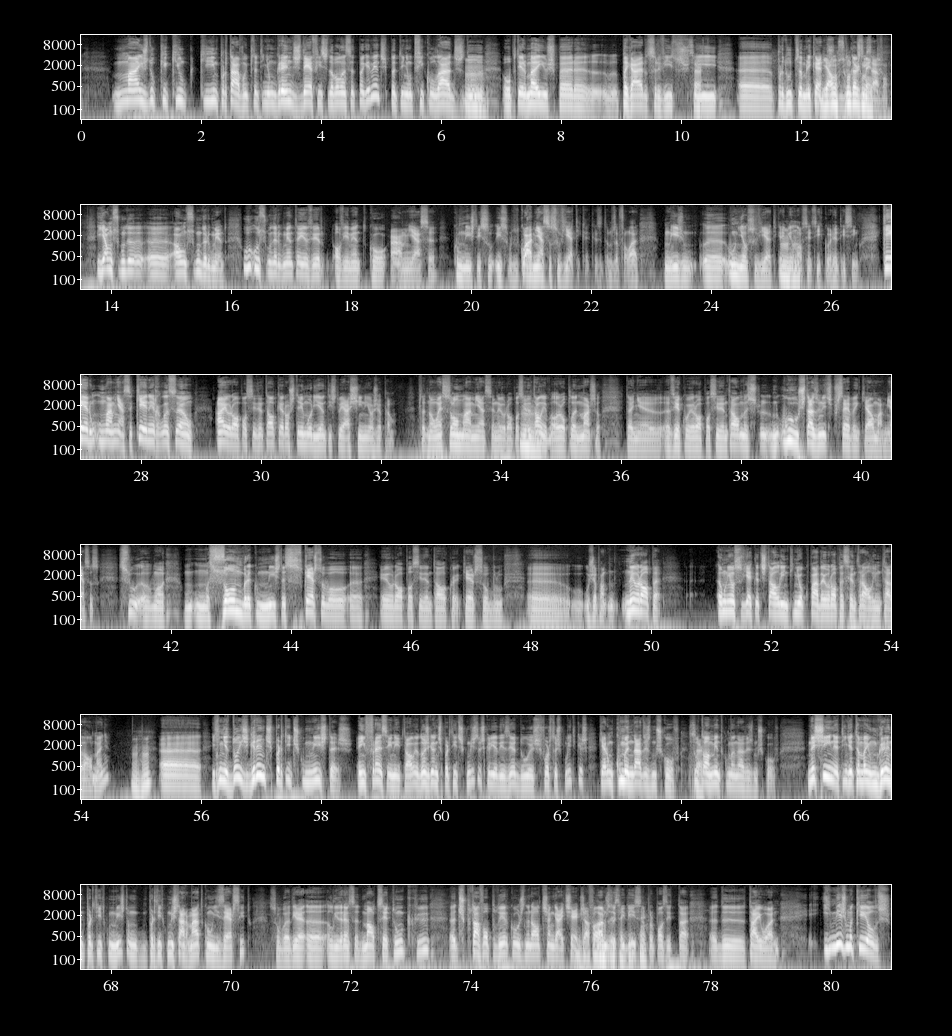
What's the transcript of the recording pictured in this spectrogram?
mais do que aquilo que importavam e, portanto, tinham grandes déficits da balança de pagamentos, portanto, tinham dificuldades de hum. obter meios para eh, pagar serviços certo. e uh, produtos americanos. E há um segundo argumento. E há um segundo, uh, há um segundo argumento. O, o, segundo argumento tem a ver, obviamente, com a ameaça comunista e, so, e sobretudo com a ameaça soviética. Quer dizer, estamos a falar comunismo, uh, União Soviética em Uhum. 1945. Quer uma ameaça, quer em relação à Europa Ocidental, quer ao Extremo Oriente, isto é, à China e ao Japão. Portanto, não é só uma ameaça na Europa Ocidental, Uhum. embora o plano Marshall tenha a ver com a Europa Ocidental, mas uh, os Estados Unidos percebem que há uma ameaça, uma, uma sombra comunista, quer sobre uh, a Europa Ocidental, quer sobre uh, o Japão. Na Europa, a União Soviética de Stalin tinha ocupado a Europa Central e metade da Alemanha. Uhum. Uh, e tinha dois grandes partidos comunistas em França e na Itália, dois grandes partidos comunistas, queria dizer duas forças políticas que eram comandadas de Moscovo, totalmente comandadas de Moscovo. Na China tinha também um grande partido comunista, um partido comunista armado com um exército, sob a, a- a liderança de Mao Tse-tung, que uh, disputava o poder com o general Chiang Kai-shek. Já Já, falámos aqui disso sim. a propósito de, de Taiwan. E mesmo aqueles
